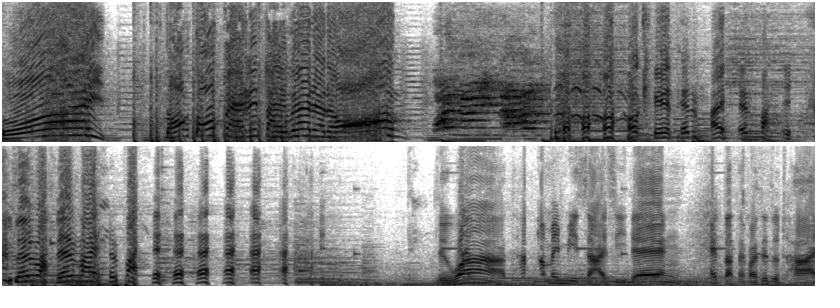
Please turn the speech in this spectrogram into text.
เฮ้ย น้องโต๊ะแปดที่ใส่แว่นอะน้องไปไหนนะโอเคเล่นไปเล่นไปเล่นไปเล่นไปเล่นไปหรือว่าถ้าไม่มีสายสีแดงให้ตัดสายไฟเส้นสุดท้าย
